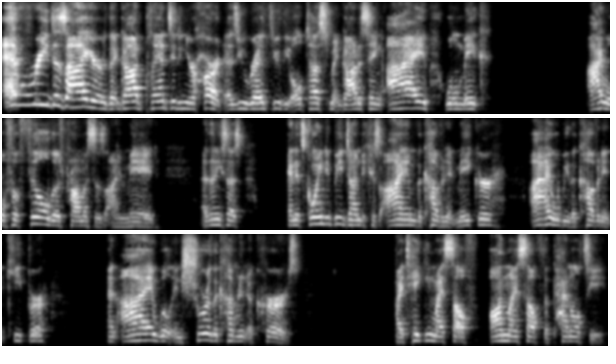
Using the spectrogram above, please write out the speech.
Every desire that God planted in your heart as you read through the Old Testament, God is saying, I will make, I will fulfill those promises I made. And then he says, and it's going to be done because I am the covenant maker. I will be the covenant keeper, and I will ensure the covenant occurs by taking myself on myself the penalty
